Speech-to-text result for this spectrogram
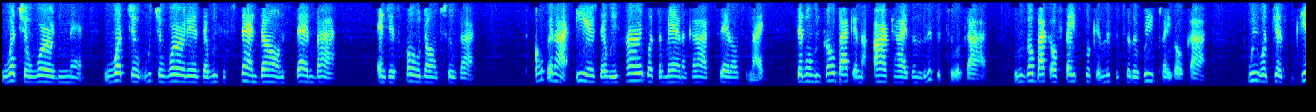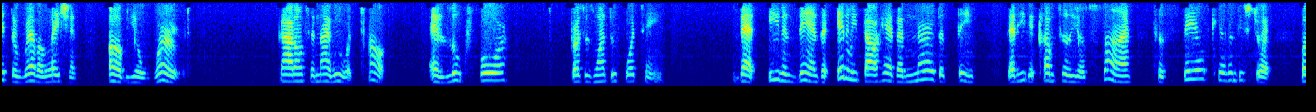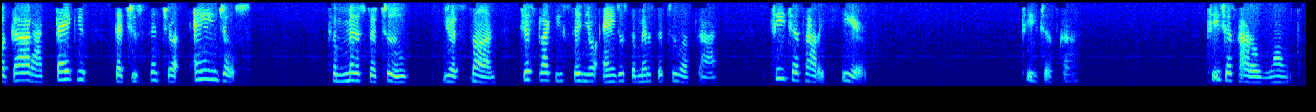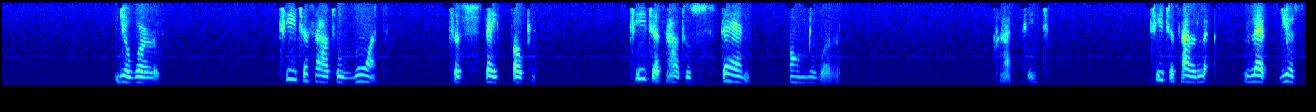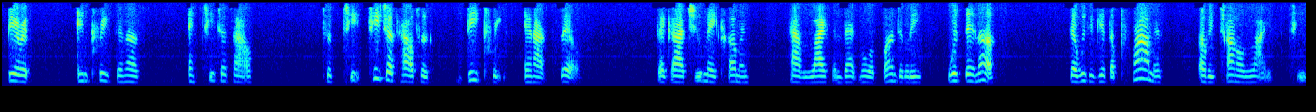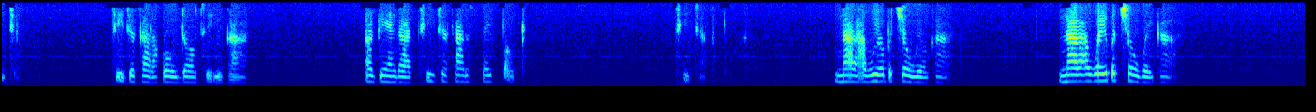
what your word meant, what your what your word is that we can stand on, stand by, and just hold on to, God. Open our ears that we heard what the man of God said on tonight. That when we go back in the archives and listen to it, God, when we go back on Facebook and listen to the replay, oh God, we will just get the revelation of your word. God, on tonight we were taught in Luke 4, verses 1 through 14, that even then the enemy thought had the nerve to think that he could come to your son steal, kill, and destroy. But God, I thank you that you sent your angels to minister to your son, just like you send your angels to minister to us, God. Teach us how to hear. Teach us, God. Teach us how to want your word. Teach us how to want to stay focused. Teach us how to stand on your word. God, teach. Teach us how to let, let your spirit increase in us and teach us how to te- teach us how to decrease in ourselves. That God, you may come and have life and that more abundantly within us, that we could get the promise of eternal life. Teach. Teach us how to hold on to you, God. Again, God, teach us how to stay focused. Teach us. Not our will, but your will, God. Not our way, but your way, God.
